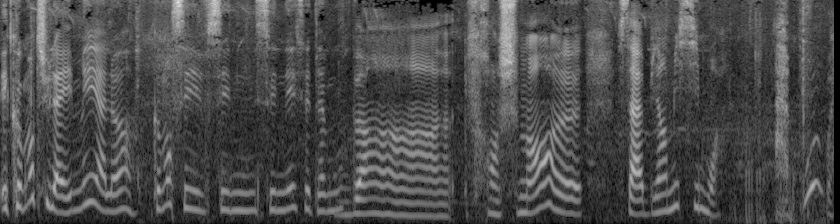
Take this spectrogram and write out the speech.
Et comment tu l'as aimé alors? Comment c'est c'est- c'est né cet amour? Ben, franchement, euh, ça a bien mis six mois. Ah bon? Ouais.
